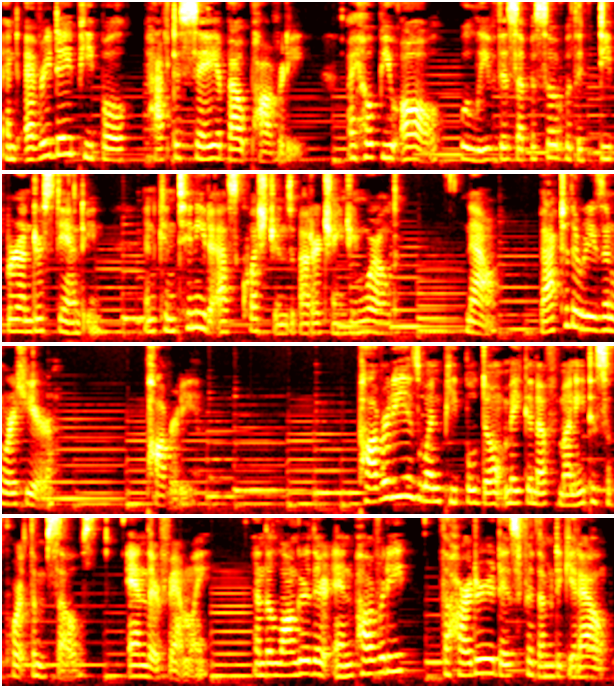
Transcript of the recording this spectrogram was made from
and everyday people have to say about poverty. I hope you all will leave this episode with a deeper understanding and continue to ask questions about our changing world. Now, back to the reason we're here poverty. Poverty is when people don't make enough money to support themselves and their family, and the longer they're in poverty, the harder it is for them to get out.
